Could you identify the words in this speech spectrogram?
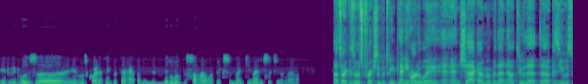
it, it was uh, it was quite a thing. But that happened in the middle of the Summer Olympics in 1996 in Atlanta. That's right, because there was friction between Penny Hardaway and, and Shaq. I remember that now too. That because uh, he was,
